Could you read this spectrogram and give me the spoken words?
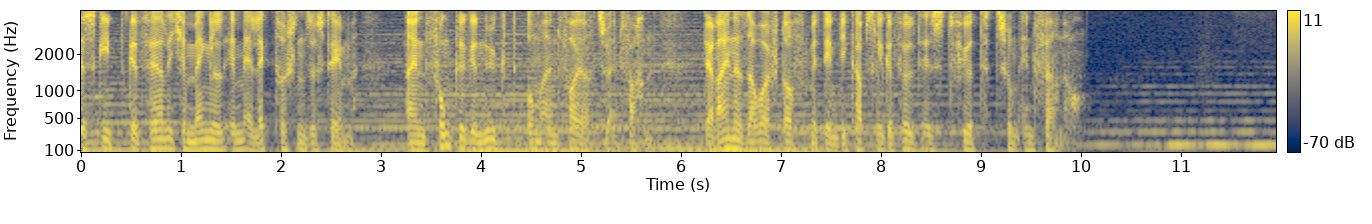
Es gibt gefährliche Mängel im elektrischen System. Ein Funke genügt, um ein Feuer zu entfachen. Der reine Sauerstoff, mit dem die Kapsel gefüllt ist, führt zum Inferno.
